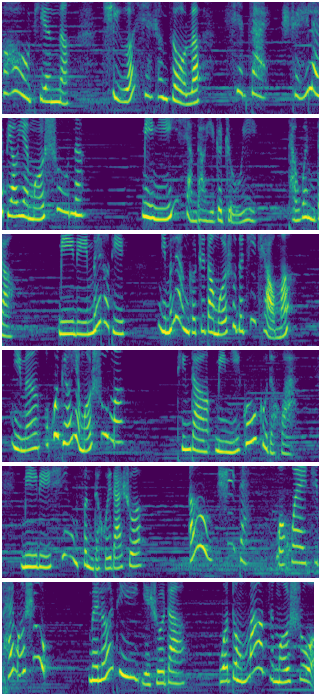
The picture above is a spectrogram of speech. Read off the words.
哦，天哪！企鹅先生走了，现在谁来表演魔术呢？米妮想到一个主意，她问道：“米莉、梅洛蒂，你们两个知道魔术的技巧吗？你们会表演魔术吗？”听到米妮姑姑的话，米莉兴奋地回答说：“哦，是的，我会纸牌魔术。”梅洛蒂也说道：“我懂帽子魔术。”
